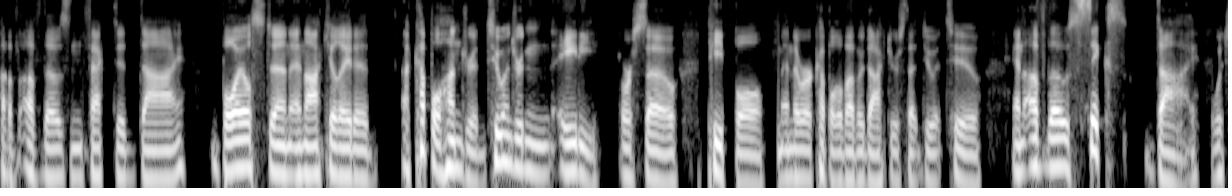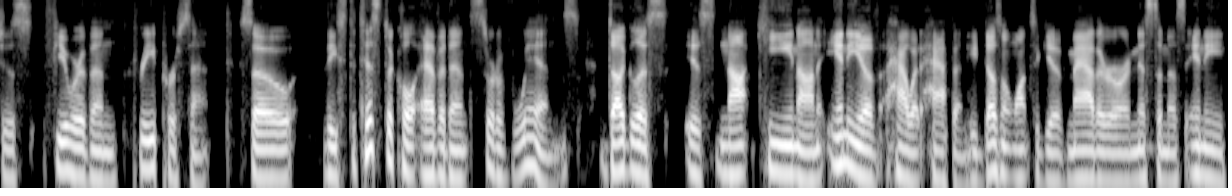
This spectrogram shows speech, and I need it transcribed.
of, of those infected die. Boylston inoculated a couple hundred, 280 or so people, and there were a couple of other doctors that do it too. And of those, six die, which is fewer than 3%. So the statistical evidence sort of wins. Douglas is not keen on any of how it happened. He doesn't want to give Mather or Onesimus any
